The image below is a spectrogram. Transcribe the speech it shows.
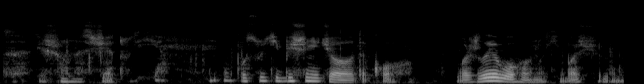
Так, і що у нас ще тут є? Ну, по суті, більше нічого такого важливого, ну хіба що. ну,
